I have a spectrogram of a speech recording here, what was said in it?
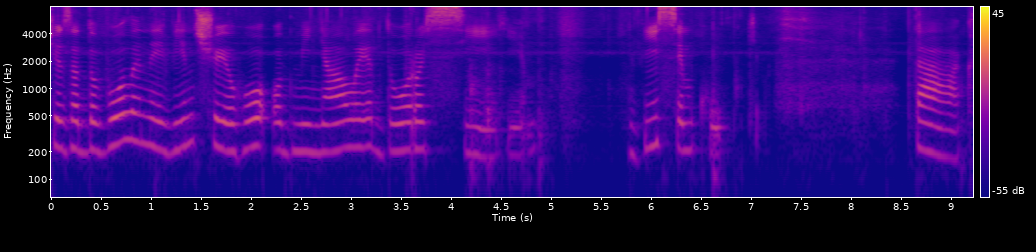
Чи задоволений він, що його обміняли до Росії? Вісім кубків. Так,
